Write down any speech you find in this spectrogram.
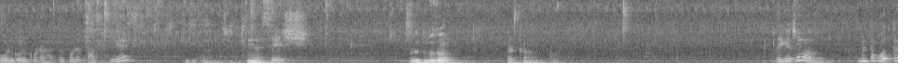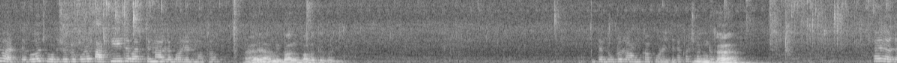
গোল গোল করে হাতে করে পাকিয়ে দিতে হচ্ছে শেষ ওটা দুটো দাও। একটা দেখেছ? তুমি তো করতে পারতে গো ছোট ছোট করে পাকিয়ে দিতে পারতে বলের মতো। হ্যাঁ আমি ভালো পাকাতে পারি। এটা দুটো লঙ্কা পড়েছে দেখো ছোট হ্যাঁ হয়ে গেল।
